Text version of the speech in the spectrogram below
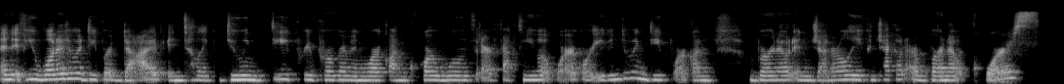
And if you want to do a deeper dive into like doing deep reprogramming work on core wounds that are affecting you at work, or even doing deep work on burnout in general, you can check out our burnout course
